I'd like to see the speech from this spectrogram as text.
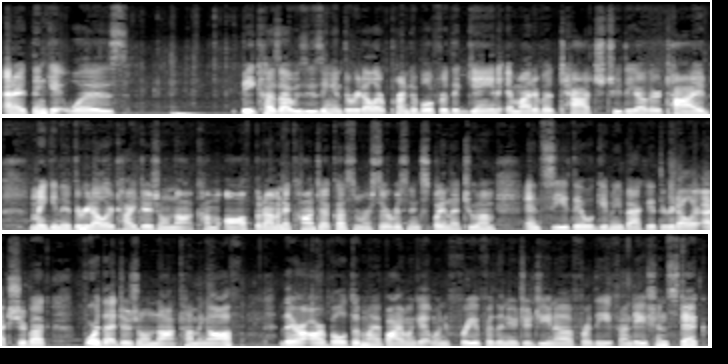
And I think it was because I was using a $3 printable for the gain, it might have attached to the other Tide, making the $3 Tide digital not come off. But I'm going to contact customer service and explain that to them and see if they will give me back a $3 extra buck for that digital not coming off. There are both of my buy one get one free for the Neutrogena for the foundation stick.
